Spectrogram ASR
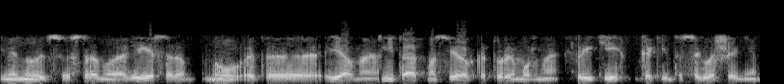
именуется страной-агрессором. Ну, это явно не та атмосфера, в которой можно прийти к каким-то соглашениям.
